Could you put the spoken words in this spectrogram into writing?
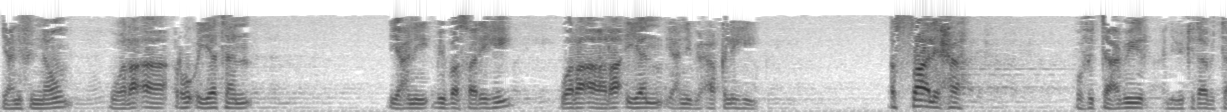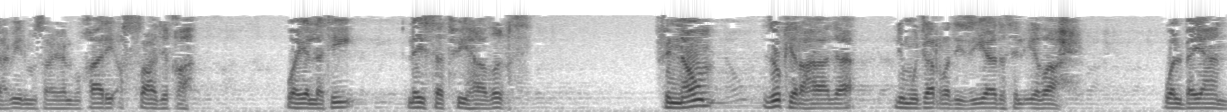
يعني في النوم ورأى رؤية يعني ببصره ورأى رأيا يعني بعقله. الصالحة وفي التعبير يعني في كتاب التعبير من صحيح البخاري الصادقة وهي التي ليست فيها ضغث في النوم ذكر هذا لمجرد زيادة الإيضاح والبيان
